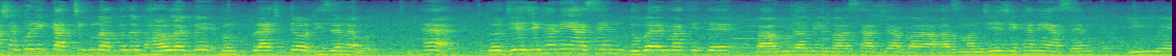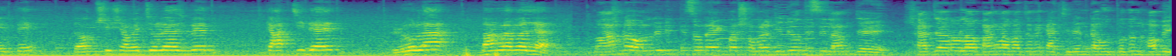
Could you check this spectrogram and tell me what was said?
আশা করি কাচ্চিগুলো আপনাদের ভালো লাগবে এবং প্রাইসটাও রিজনেবল হ্যাঁ তো যে যেখানে আছেন দুবাইয়ের মাটিতে বা আবুধাবি বা সারজা বা আজমান যে যেখানে আছেন ইউএতে, তো অবশ্যই সবাই চলে আসবেন কাচ্চি দেয় রোলা বাংলা বাজার। তো আমরা অলরেডি পিছনে একবার সবাই ভিডিও দিছিলাম যে শারজারোলা বাংলা বাজারে কাচ্চি ডাইনটা উদ্বোধন হবে।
